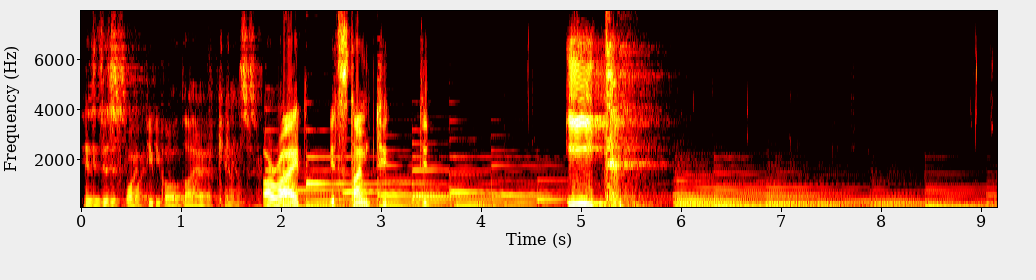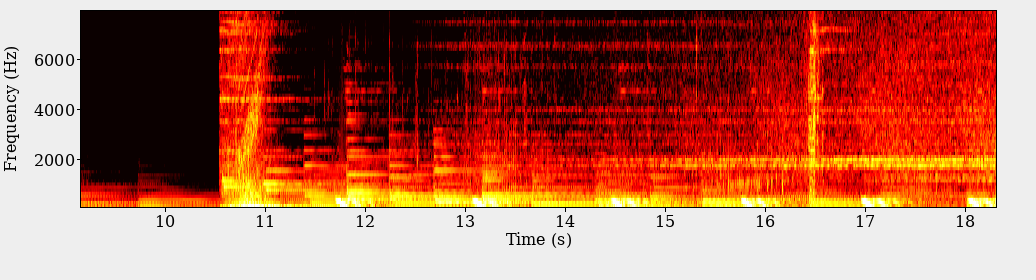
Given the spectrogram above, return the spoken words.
Is this why people die of cancer? Alright, it's time to, to eat!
